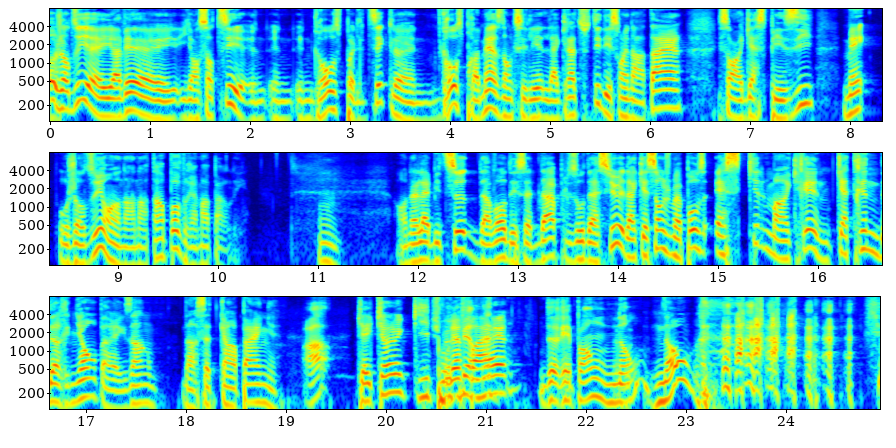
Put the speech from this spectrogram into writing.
Aujourd'hui, euh, il y avait, euh, ils ont sorti une, une- une grosse politique, là, une grosse promesse. Donc, c'est les- la gratuité des soins dentaires. Ils sont en Gaspésie. Mais aujourd'hui, on n'en entend pas vraiment parler. Hmm. On a l'habitude d'avoir des solidaires plus audacieux. Et la question que je me pose, est-ce qu'il manquerait une Catherine Dorion, par exemple, dans cette campagne? Ah, Quelqu'un qui je peux pourrait me permettre faire... de répondre non. Non?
